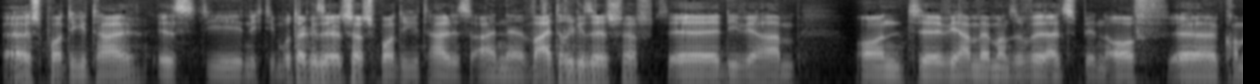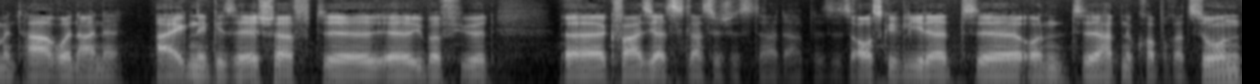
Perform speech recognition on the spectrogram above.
Äh, Sport Digital ist die nicht die Muttergesellschaft, Sport Digital ist eine weitere Gesellschaft, äh, die wir haben. Und äh, wir haben, wenn man so will, als Spin-off äh, Commentaro in eine eigene Gesellschaft äh, äh überführt äh, quasi als klassisches Startup. Es ist ausgegliedert äh, und äh, hat eine Kooperation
